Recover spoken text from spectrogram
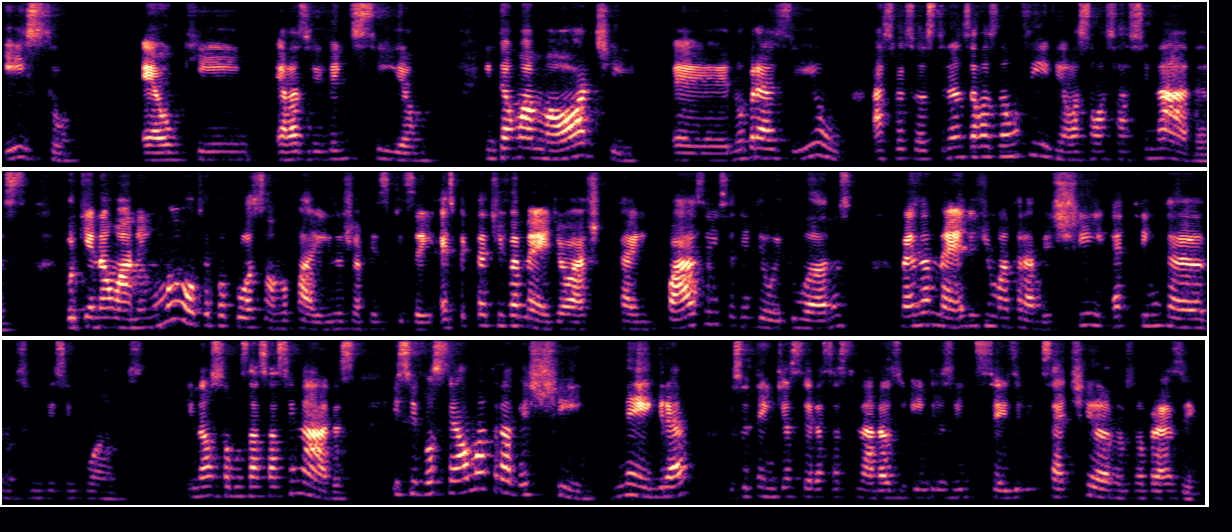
Isso é o que elas vivenciam. Então, a morte, é, no Brasil, as pessoas trans, elas não vivem, elas são assassinadas, porque não há nenhuma outra população no país, eu já pesquisei. A expectativa média, eu acho que está indo quase em 78 anos, mas a média de uma travesti é 30 anos, 35 anos. E nós somos assassinadas. E se você é uma travesti negra, você tende a ser assassinada entre os 26 e 27 anos no Brasil.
